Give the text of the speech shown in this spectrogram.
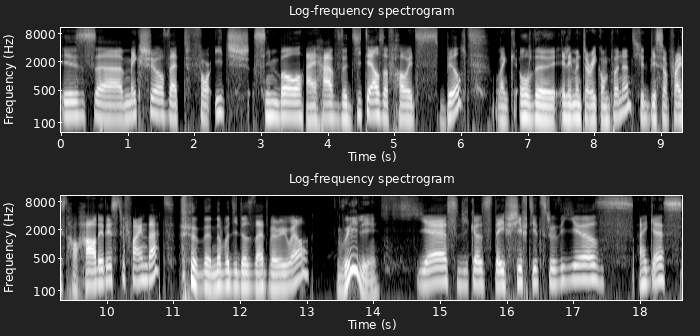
is uh, make sure that for each symbol I have the details of how it's built, like all the elementary components. You'd be surprised how hard it is to find that. Nobody does that very well. Really? Yes, because they've shifted through the years, I guess.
